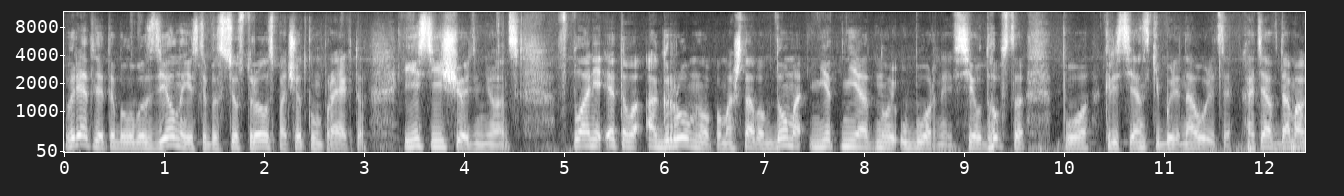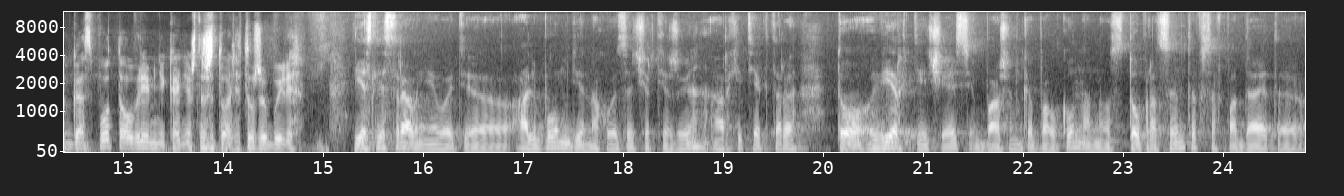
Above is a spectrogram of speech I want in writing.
Вряд ли это было бы сделано, если бы все строилось по четкому проекту. И есть еще один нюанс. В плане этого огромного по масштабам дома нет ни одной уборной. Все удобства по-крестьянски были на улице. Хотя в домах господ того времени, конечно же, туалеты уже были. Если сравнивать э, альбом, где находятся чертежи архитектора, то верхняя часть, башенка, балкон, она сто процентов совпадает э,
